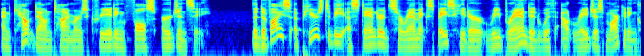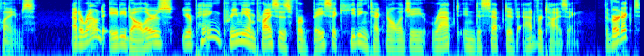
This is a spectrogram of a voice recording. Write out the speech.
and countdown timers creating false urgency. The device appears to be a standard ceramic space heater rebranded with outrageous marketing claims. At around $80, you're paying premium prices for basic heating technology wrapped in deceptive advertising. The verdict?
